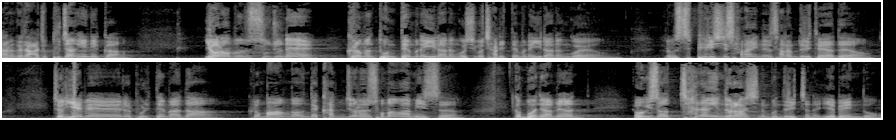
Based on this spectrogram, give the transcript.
나는 그래 아주 부장이니까 여러분 수준에 그러면 돈 때문에 일하는 것이고 자리 때문에 일하는 거예요. 여러분 스피릿이 살아있는 사람들이 돼야 돼요. 저는 예배를 볼 때마다 그런 마음 가운데 간절한 소망함이 있어요. 그 뭐냐면 여기서 찬양 인도를 하시는 분들 있잖아요. 예배 인도.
